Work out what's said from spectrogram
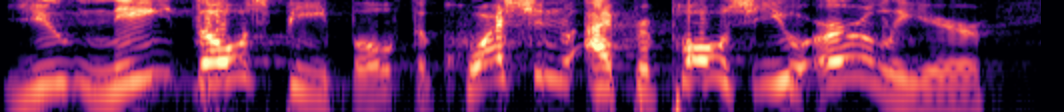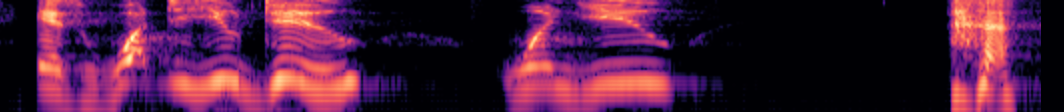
You need those people. The question I proposed to you earlier is what do you do when you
